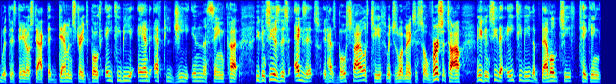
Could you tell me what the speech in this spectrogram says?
with this dado stack that demonstrates both ATB and FTG in the same cut. You can see as this exits, it has both style of teeth, which is what makes it so versatile. And you can see the ATB, the beveled teeth, taking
